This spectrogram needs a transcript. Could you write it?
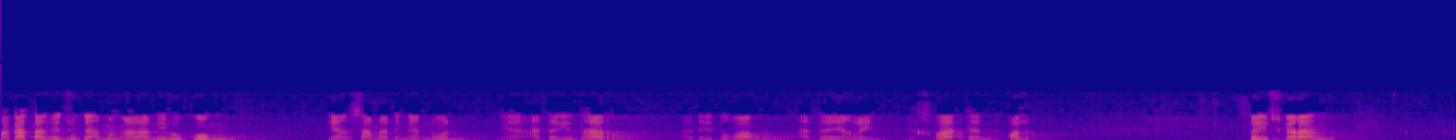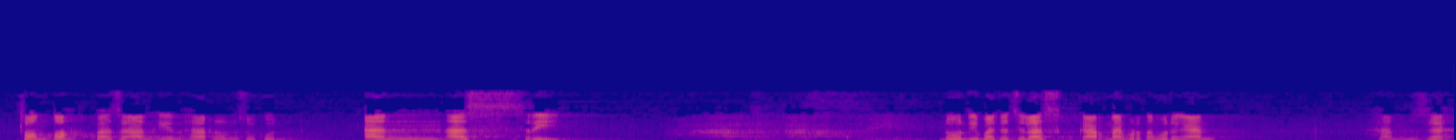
maka tanwin juga mengalami hukum yang sama dengan nun ya ada idhar ada idgham ada yang lain ikhfa dan qalb Baik, sekarang Contoh bacaan idhar nun sukun. An asri. Nun dibaca jelas karena bertemu dengan hamzah.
